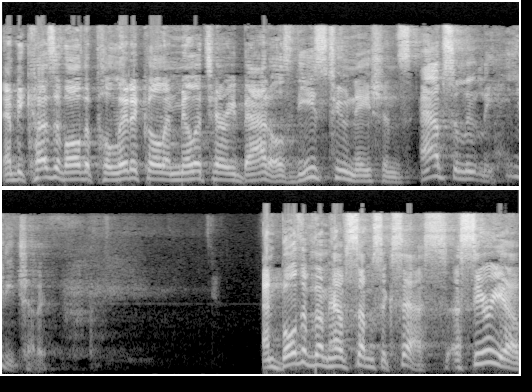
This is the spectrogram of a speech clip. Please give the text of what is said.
And because of all the political and military battles, these two nations absolutely hate each other. And both of them have some success. Assyria,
